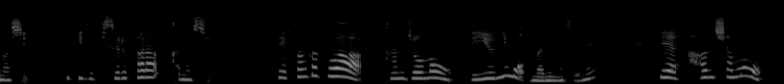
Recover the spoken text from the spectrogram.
悲しい。ズキズキするから悲しい。で、感覚は感情の理由にもなりますよね。で、反射も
